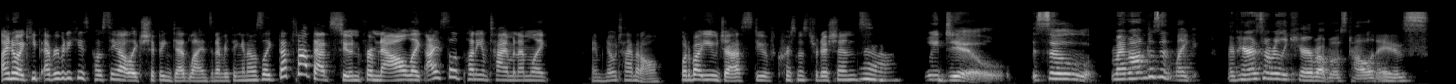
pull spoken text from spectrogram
I know I keep everybody keeps posting about like shipping deadlines and everything. And I was like, that's not that soon from now. Like I still have plenty of time. And I'm like, I have no time at all. What about you, Jess? Do you have Christmas traditions? We do. So my mom doesn't like my parents don't really care about most holidays,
